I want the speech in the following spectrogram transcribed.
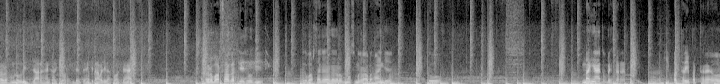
और हम लोग अभी जा रहे हैं घर की ओर। देखते हैं कितना बजे घर पहुँचते हैं। अगर वर्षा अगर तेज़ होगी वर्षा का अगर मौसम अगर आप आएँगे तो नहीं आए तो बेहतर है। कि पत्थर ही पत्थर है और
